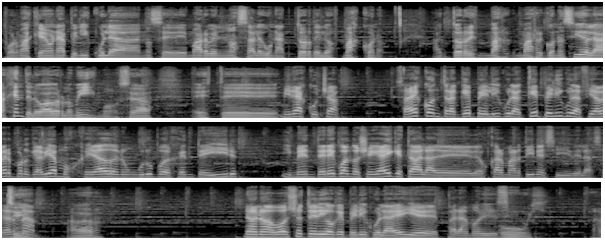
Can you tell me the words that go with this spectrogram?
por más que en una película, no sé, de Marvel no salga un actor de los más cono- actores más, más reconocidos, la gente lo va a ver lo mismo, o sea, este... Mirá, escuchá. ¿Sabés contra qué película? ¿Qué película fui a ver? Porque habíamos quedado en un grupo de gente ir y me enteré cuando llegué ahí que estaba la de, de Oscar Martínez y de la Serna. A ver. No, no, vos yo te digo qué película es y es para morirse. Uy. A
